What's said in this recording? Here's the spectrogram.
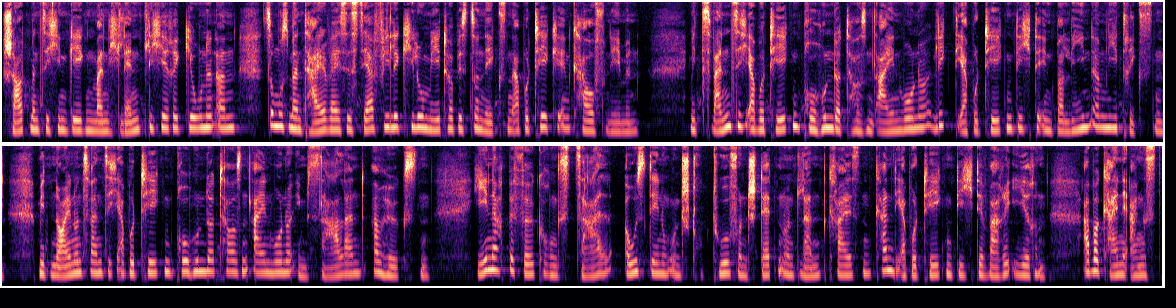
Schaut man sich hingegen manch ländliche Regionen an, so muss man teilweise sehr viele Kilometer bis zur nächsten Apotheke in Kauf nehmen. Mit 20 Apotheken pro 100.000 Einwohner liegt die Apothekendichte in Berlin am niedrigsten, mit 29 Apotheken pro 100.000 Einwohner im Saarland am höchsten. Je nach Bevölkerungszahl, Ausdehnung und Struktur von Städten und Landkreisen kann die Apothekendichte variieren. Aber keine Angst,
